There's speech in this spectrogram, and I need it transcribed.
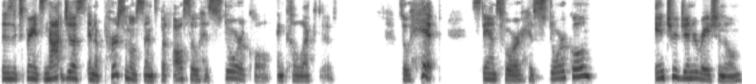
That is experienced not just in a personal sense, but also historical and collective. So HIP stands for historical, intergenerational,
